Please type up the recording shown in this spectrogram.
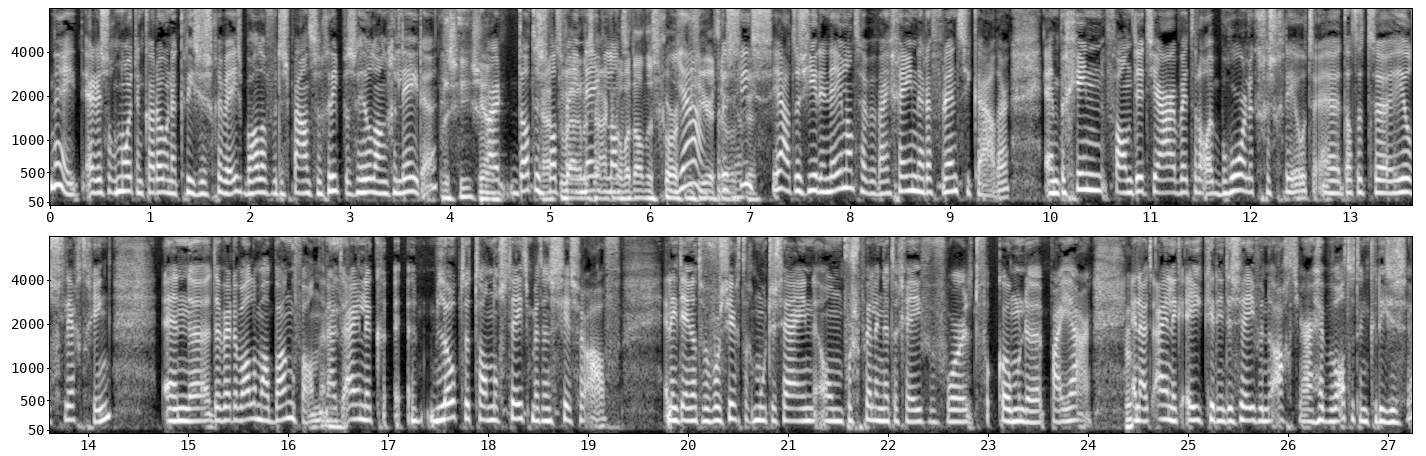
Nee, er is nog nooit een coronacrisis geweest, behalve de Spaanse griep, dat is heel lang geleden. Precies. Maar dat is Ja, wat wij in Nederland. nog wat anders georganiseerd Ja, ook, precies. Ja, dus hier in Nederland hebben wij geen referentiekader. En begin van dit jaar werd er al behoorlijk geschreeuwd eh, dat het eh, heel slecht ging. En eh, daar werden we allemaal bang van. En uiteindelijk eh, loopt het dan nog steeds met een sisser af. En ik denk dat we voorzichtig moeten zijn om voorspellingen te geven voor het komende paar jaar. En uiteindelijk één keer in de zevende, acht jaar hebben we altijd een crisis. Hè?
